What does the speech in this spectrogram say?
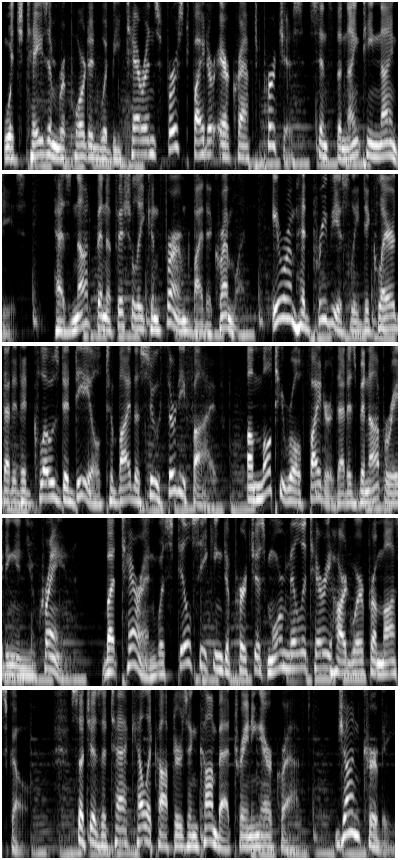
which Tasnim reported would be Tehran's first fighter aircraft purchase since the 1990s, has not been officially confirmed by the Kremlin. Iran had previously declared that it had closed a deal to buy the Su-35, a multi-role fighter that has been operating in Ukraine. But Tehran was still seeking to purchase more military hardware from Moscow, such as attack helicopters and combat training aircraft. John Kirby,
